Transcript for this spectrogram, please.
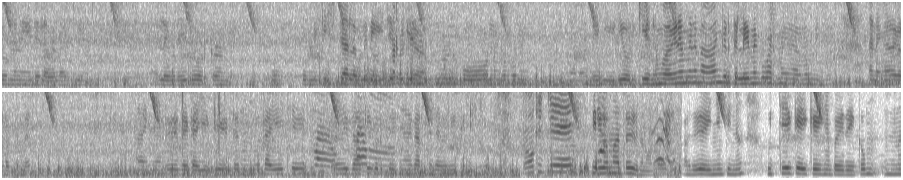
കൊണ്ട് നേരെ ലെവലാക്കി ലെവൽ ചെയ്ത് കൊടുക്കുന്നുണ്ട്. പുള്ളിക്ക് ഇഷ്ടമല്ല. പുള്ളി ദേഷ്യപ്പെടുകയാണ് പോകുന്നൊക്കെ പറഞ്ഞു ഞാൻ അതിന്റെ വീഡിയോ എടുക്കുകയാണ്. മകനെ പിന്നെ നാൻ കെടുത്തല്ലേ എന്നൊക്കെ പറഞ്ഞ കാരണം പിന്നെ അനങ്ങാതെ കിടപ്പുണ്ട്. അതിനകത്ത് എന്റെ കൈയൊക്കെ ഇട്ട് കൈ വെച്ച് ഇതാക്കി കൊടുത്തു കഴിഞ്ഞാൽ കറക്റ്റ് ലെവലിൽ കിട്ടി നോക്കിക്കേ. പിരിവ് മാത്രമേ എഴുതണുള്ളൂ. അത് കഴിഞ്ഞ് പിന്നെ ഉച്ചയൊക്കെ ആയി കഴിഞ്ഞപ്പോഴത്തേക്കും ഇന്ന്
